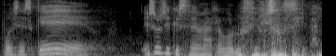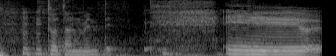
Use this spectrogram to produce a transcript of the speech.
Pues es que eso sí que sería una revolución social. Totalmente. Eh,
